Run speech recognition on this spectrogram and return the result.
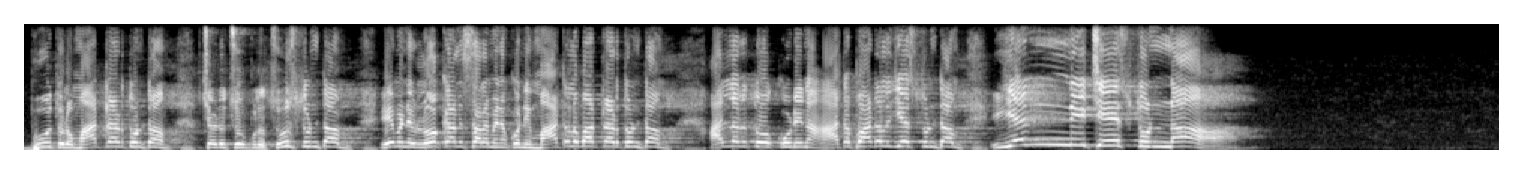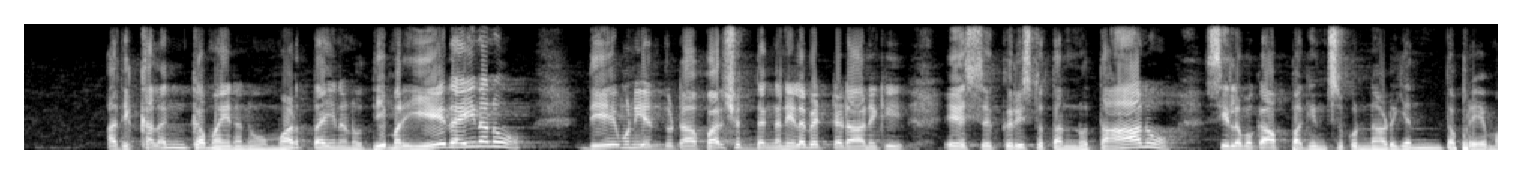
బూతులు మాట్లాడుతుంటాం చెడు చూపులు చూస్తుంటాం ఏమండి లోకానుసారమైన కొన్ని మాటలు మాట్లాడుతుంటాం అల్లరితో కూడిన ఆటపాటలు చేస్తుంటాం ఎన్ని చేస్తున్నా అది కలంకమైనను మర్తైనను దే మరి ఏదైనను దేవుని ఎదుట పరిశుద్ధంగా నిలబెట్టడానికి యేసు క్రీస్తు తన్ను తాను శిలవగా అప్పగించుకున్నాడు. ఎంత ప్రేమ!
